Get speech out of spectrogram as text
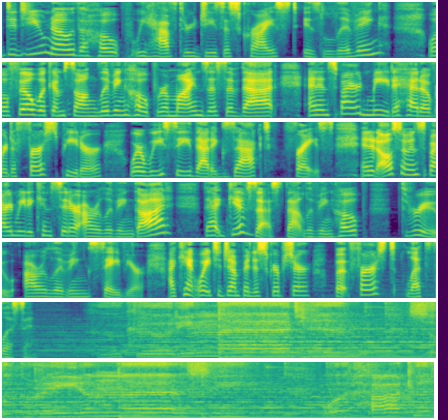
Did you know the hope we have through Jesus Christ is living? Well, Phil Wickham's song Living Hope reminds us of that and inspired me to head over to 1 Peter, where we see that exact phrase. And it also inspired me to consider our living God that gives us that living hope through our living Savior. I can't wait to jump into scripture, but first, let's listen. Who could imagine so great a mercy? What heart could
